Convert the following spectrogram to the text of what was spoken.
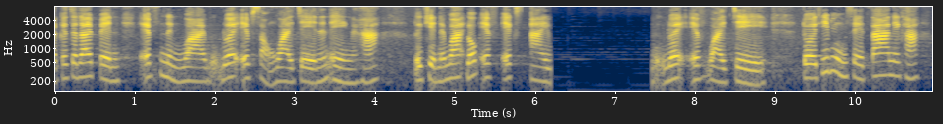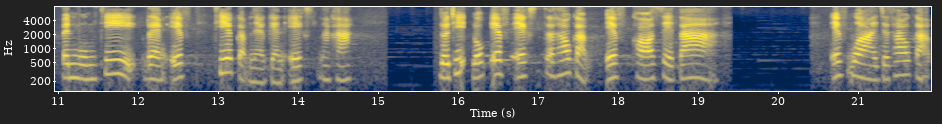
y ก็จะได้เป็น F1y บวกด้วย F2yj นั่นเองนะคะ หรือเขียนได้ว่าลบ Fxi บวกด้วย Fyj โดยที่มุมเซตานี่คะเป็นมุมที่แรง F เทียบกับแนวแกน x นะคะ โดยที่ลบ Fx จะเท่ากับ F cos เซตา Fy จะเท่ากับ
